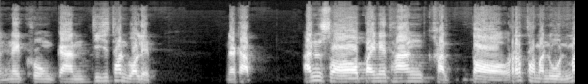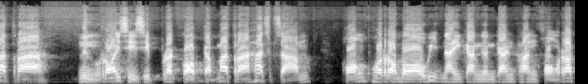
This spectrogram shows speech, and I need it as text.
กในโครงการดิจิทัลวอลเล็ตนะครับอันสอไปในทางขัดต่อรัฐธรรมนูญมาตรา 140 ประกอบกับมาตรา 53 ของพรบวินัยการเงินการคลังของรัฐ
